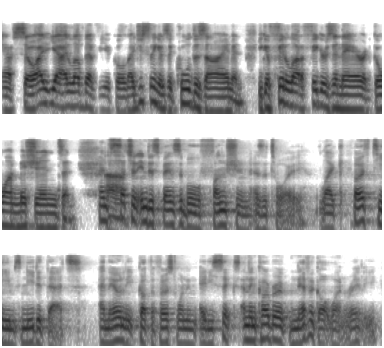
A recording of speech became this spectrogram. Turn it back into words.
Yeah, so I yeah I love that vehicle, and I just think it was a cool design, and you can fit a lot of figures in there and go on missions, and And Uh, such an indispensable function as a toy. Like both teams needed that, and they only got the first one in '86, and then Cobra never got one really.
